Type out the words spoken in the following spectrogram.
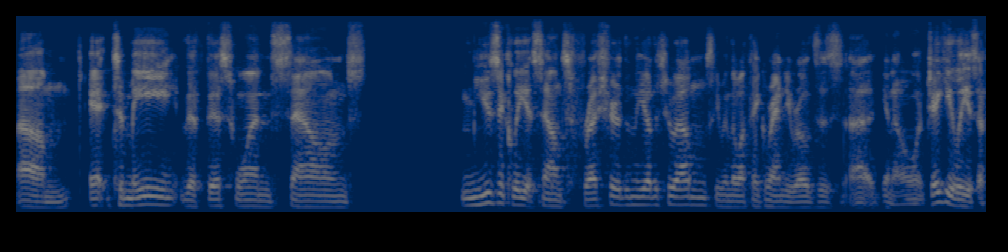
Um, it, to me, that this one sounds musically it sounds fresher than the other two albums even though i think randy rhoads is uh, you know jakey lee is a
